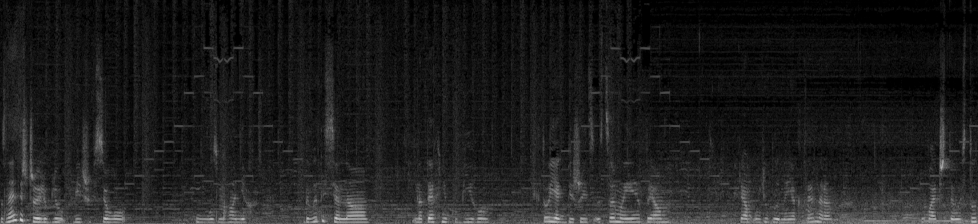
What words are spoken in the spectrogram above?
Знаєте, що я люблю більше всього у змаганнях? Дивитися на, на техніку бігу, хто як біжить. Це моє прям, прям улюблене як тренера. Ви бачите, ось тут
